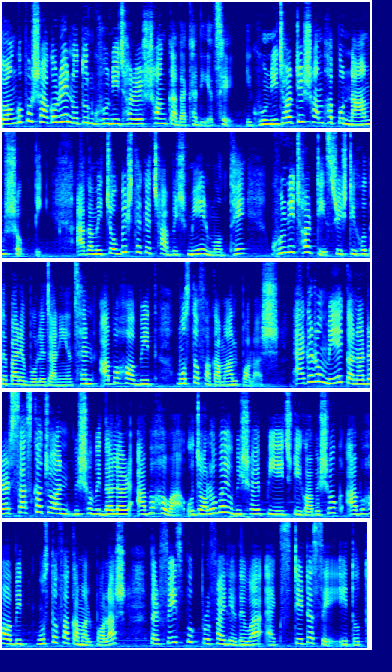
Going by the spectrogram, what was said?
বঙ্গোপসাগরে নতুন ঘূর্ণিঝড়ের শঙ্কা দেখা দিয়েছে। এই ঘূর্ণিঝড়টির সম্ভাব্য নাম শক্তি। আগামী চব্বিশ থেকে ২৬ মে এর মধ্যে ঘূর্ণিঝড়টি সৃষ্টি হতে পারে বলে জানিয়েছেন আবহাওয়াবিদ মোস্তফা কামাল পলাশ। এগারো মে কানাডার সাসকাচোয়ান বিশ্ববিদ্যালয়ের আবহাওয়া ও জলবায়ু বিষয়ে পিএইচডি গবেষক, আবহাওয়াবিদ মোস্তফা কামাল পলাশ তার ফেসবুক প্রোফাইলে দেওয়া এক স্ট্যাটাসে এই তথ্য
